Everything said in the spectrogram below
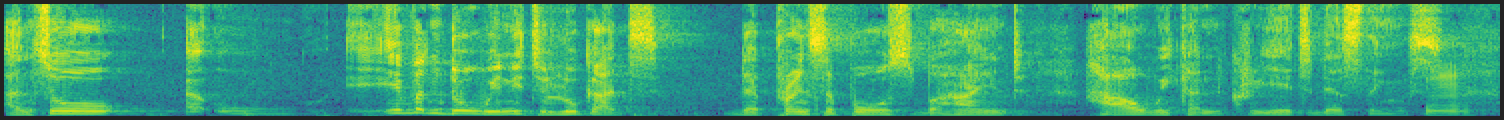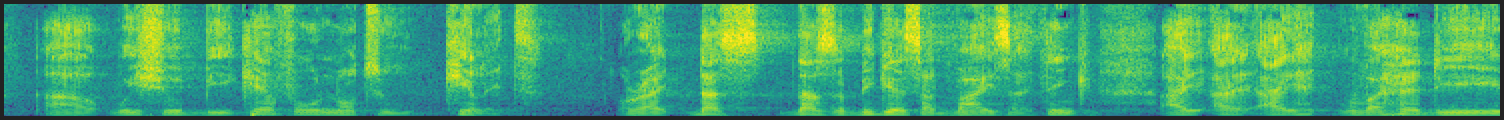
And so, uh, even though we need to look at the principles behind how we can create these things, mm. uh, we should be careful not to kill it. All right, that's that's the biggest advice I think. I, I, I overheard the,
